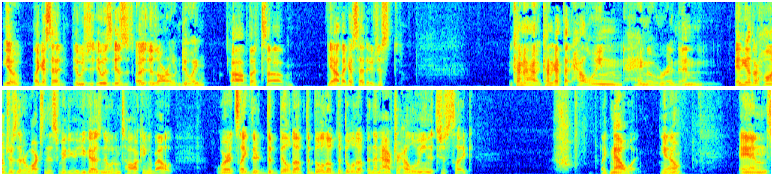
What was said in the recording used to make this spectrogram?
You know, like I said, it was it was is is our own doing. Uh, but uh, yeah, like I said, it just kind of kind of got that Halloween hangover. And and any other haunters that are watching this video, you guys know what I'm talking about where it's like the the build up, the build up, the build up, and then after Halloween, it's just like, like now what, you know? And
